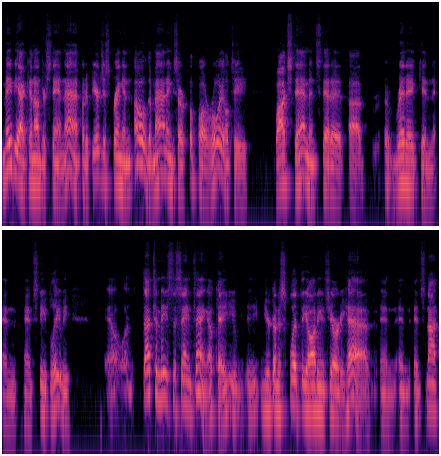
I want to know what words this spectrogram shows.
maybe I can understand that. But if you're just bringing, oh, the Mannings are football royalty, watch them instead of uh, Riddick and and and Steve Levy. You know, that to me is the same thing. Okay, you you're going to split the audience you already have, and and it's not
